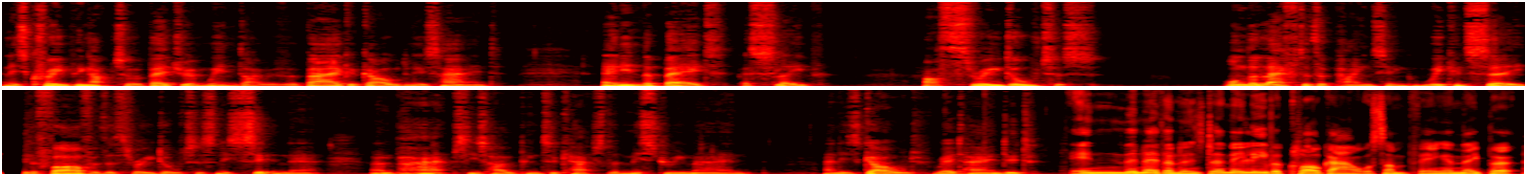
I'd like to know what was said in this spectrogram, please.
and he's creeping up to a bedroom window with a bag of gold in his hand, and in the bed, asleep, are three daughters. On the left of the painting, we can see the father of the three daughters, and he's sitting there, and perhaps he's hoping to catch the mystery man and his gold red-handed. In the Netherlands, don't they leave a clog out or something, and they put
